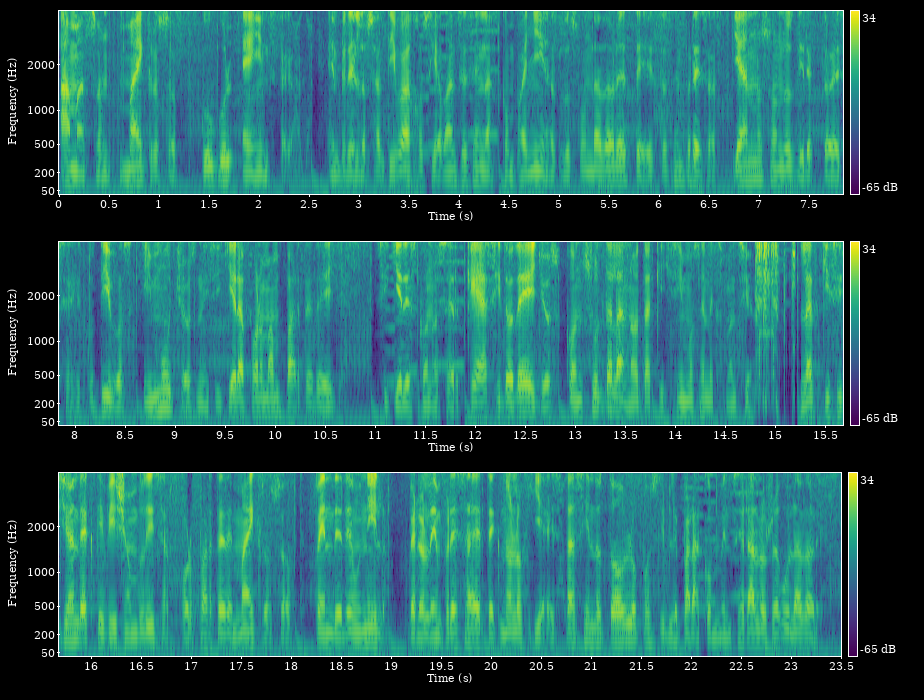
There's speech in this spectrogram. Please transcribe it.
Amazon, Microsoft, Google e Instagram. Entre los altibajos y avances en las compañías, los fundadores de estas empresas ya no son los directores ejecutivos y muchos ni siquiera forman parte de ellas. Si quieres conocer qué ha sido de ellos, consulta la nota que hicimos en expansión. La adquisición de Activision Blizzard por parte de Microsoft pende de un hilo, pero la empresa de tecnología está haciendo todo lo posible para convencer a los reguladores.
